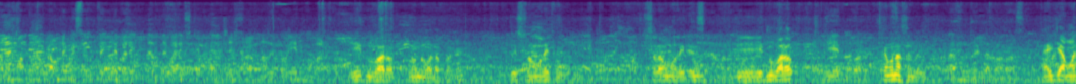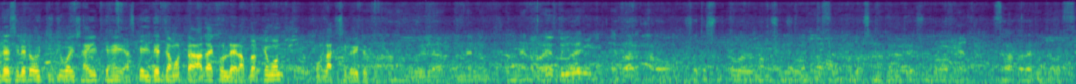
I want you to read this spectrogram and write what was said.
তাদের মাধ্যমে আমরা অনেক কিছু দেখতে পারি জানতে পারি। সেই হিসাবে আপনাদেরকে ঈদ মুবারক। ঈদ মুবারক ধন্যবাদ আপনাকে। আসসালামু আলাইকুম। আসসালামু আলাইকুম। জি ঈদ মুবারক। জি ঈদ মুবারক। কেমন আছেন ভাই? আলহামদুলিল্লাহ ভালো এই যে আমাদের সিলেটের ঐতিহ্যবাহী শাহিদ গাহে আজকে ঈদের জামাতটা আদায় করলেন। আপনার কেমন লাগছিল এটা আলহামদুলিল্লাহ অন্যান্য অন্যান্য এবার আরও স্বতঃস্ফূর্তভাবে মানুষ অংশগ্রহণ করছে আমরা শান্তিমতে সুন্দরভাবে সালাত আদায় করতে পারছি।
